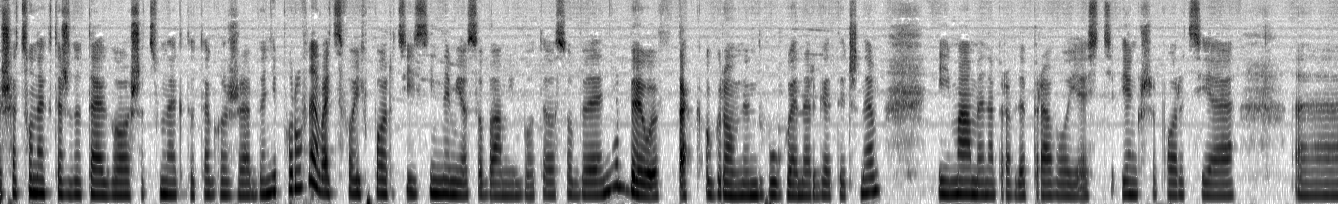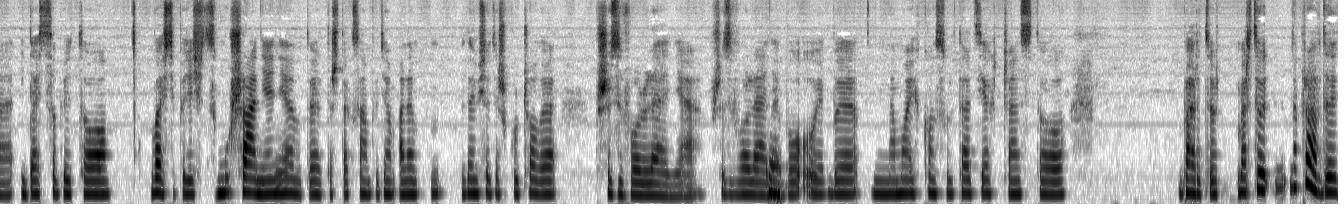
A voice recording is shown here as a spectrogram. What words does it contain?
szacunek też do tego, szacunek do tego, żeby nie porównywać swoich porcji z innymi osobami, bo te osoby nie były w tak ogromnym długu energetycznym i mamy naprawdę prawo jeść większe porcje e, i dać sobie to właśnie powiedzieć zmuszanie, nie? Bo to ja też tak samo powiedziałam, ale wydaje mi się też kluczowe przyzwolenie, przyzwolenie, tak. bo jakby na moich konsultacjach często bardzo, bardzo naprawdę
